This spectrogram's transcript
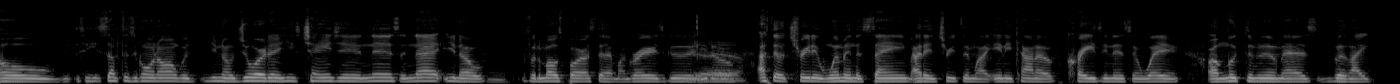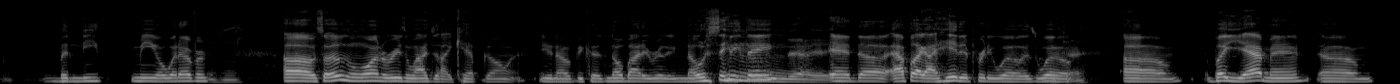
oh, he- something's going on with you know Jordan. He's changing this and that. You know, f- for the most part, I still had my grades good. you Mm. Know, yeah. I still treated women the same. I didn't treat them like any kind of craziness and way, or looked at them as but like beneath me or whatever. Mm-hmm. Uh, so it was one of the reasons why I just like kept going. You know, because nobody really noticed anything, Mm, yeah, yeah, yeah. and uh, I feel like I hit it pretty well as well. Okay. Um, but yeah, man, um,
